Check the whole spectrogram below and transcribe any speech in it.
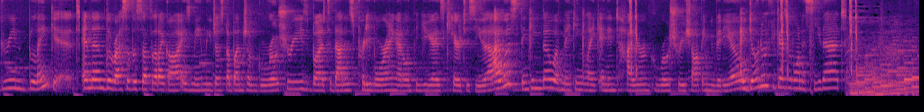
green blanket. And then the rest of the stuff that I got is mainly just a bunch of groceries, but that is pretty boring. I don't think you guys care to see that. I was thinking though of making like an entire grocery shopping video. I don't know if you guys would want to see that.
